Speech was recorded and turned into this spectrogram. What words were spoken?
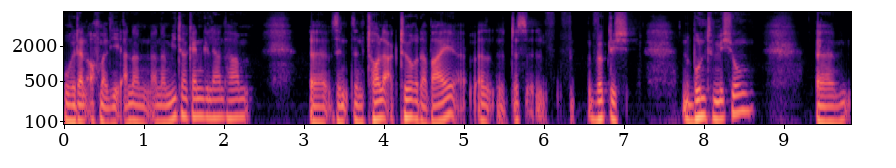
wo wir dann auch mal die anderen, anderen Mieter kennengelernt haben. Äh, sind, sind tolle Akteure dabei. Also das wirklich eine bunte Mischung. Ähm,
